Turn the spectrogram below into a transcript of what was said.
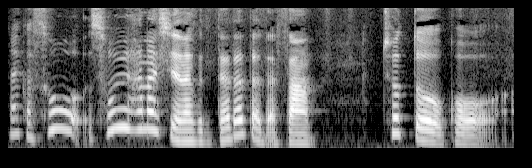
なんかそう、そういう話じゃなくて、ただたださ、ちょっとこう、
